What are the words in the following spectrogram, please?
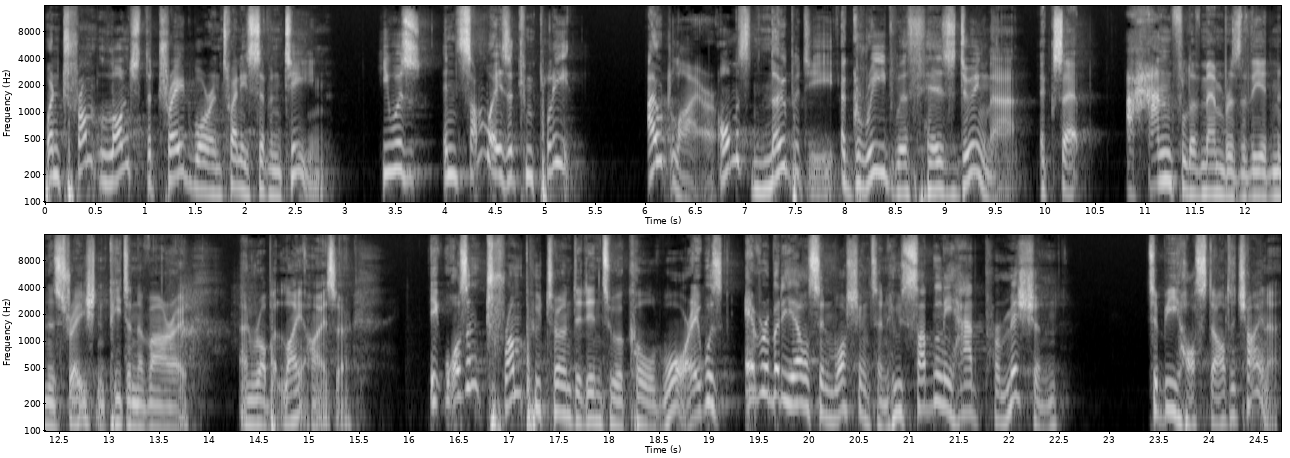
When Trump launched the trade war in 2017, he was in some ways a complete outlier. Almost nobody agreed with his doing that, except a handful of members of the administration, Peter Navarro and Robert Lighthizer. It wasn't Trump who turned it into a Cold War. It was everybody else in Washington who suddenly had permission to be hostile to China.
